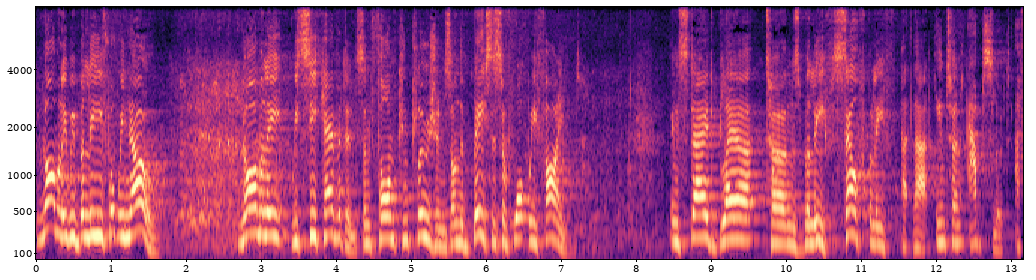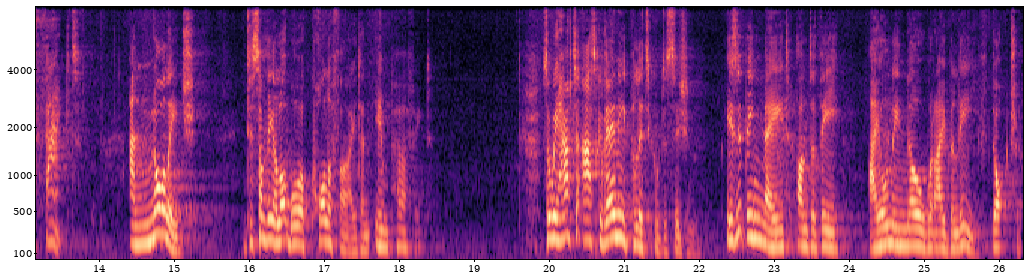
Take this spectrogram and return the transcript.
normally we believe what we know. Normally, we seek evidence and form conclusions on the basis of what we find. Instead, Blair turns belief, self belief at that, into an absolute, a fact, and knowledge into something a lot more qualified and imperfect. So we have to ask of any political decision is it being made under the I only know what I believe doctrine?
